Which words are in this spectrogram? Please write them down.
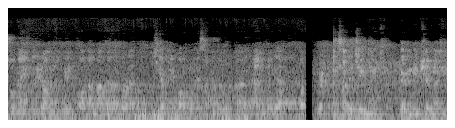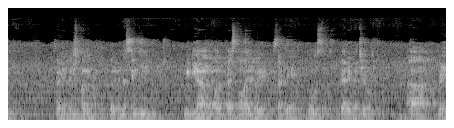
ਸੋ ਮੈਂ ਇੱਕ ਵਾਰੀ ਰਾਹੁਲ ਜੀ ਮੇਰੇ ਬਹੁਤ ਧੰਨਵਾਦ ਕਰਦਾ ਤੁਹਾਡਾ। ਤੁਸੀਂ ਆਪਣੇ ਬਹੁਤ ਸਮੇਂ ਜੋ ਟਾਈਮ ਕੱਢਿਆ। ਔਰ ਸੰਸਥਾ ਦੇ ਚੇਅਰਮੈਨ ਗਗਨਦੀਪ ਸ਼ਰਮਾ ਜੀ, ਸਾਡੇ ਪ੍ਰਿੰਸੀਪਲ ਬਲਵਿੰਦਰ ਸਿੰਘ ਜੀ ਮੀਡੀਆ ਔਰ ਪ੍ਰੈਸ ਤੋਂ ਆਏ ਹੋਏ ਸਾਡੇ ਦੋਸਤ, ਪਿਆਰੇ ਬੱਚਿਓ। ਬੜੀ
